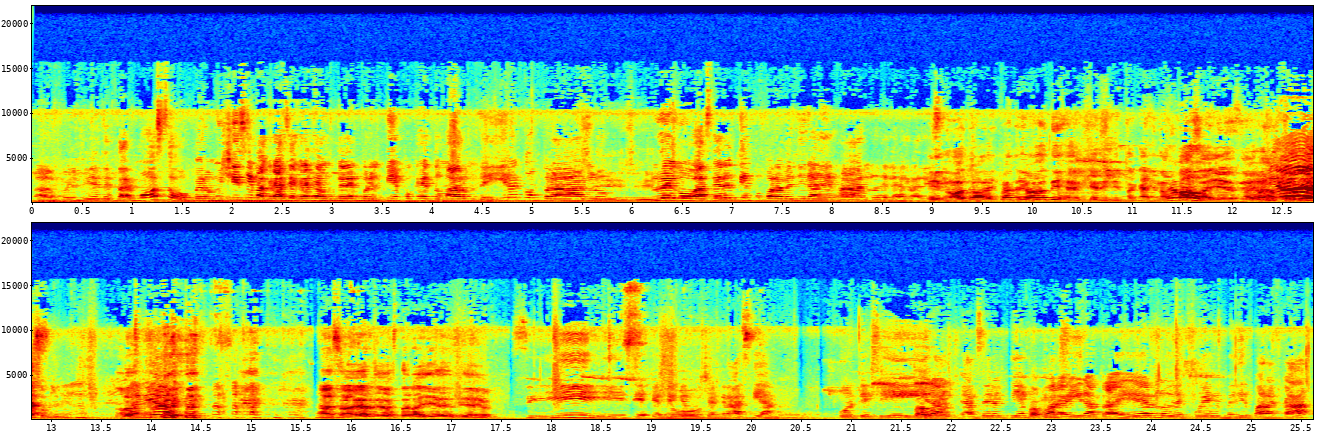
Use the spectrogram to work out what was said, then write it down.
Ah, pues fíjate, está hermoso. Pero muchísimas gracias, gracias a ustedes por el tiempo que se tomaron de ir a comprarlo. Sí, sí. Luego hacer el tiempo para venir a dejarlo, se les agradece. Y nosotros, y bueno, yo dije, es que Dinita casi no pasa allí. A saber, yo estar allí, decía yo. Sí, sí, es que sí, que No. muchas gracias. Porque sí, ir Vamos. a, a hacer el tiempo Vámonos. para ir a traerlo, después venir para acá,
